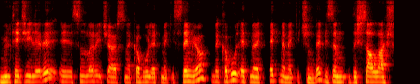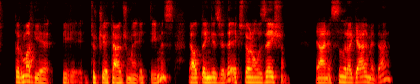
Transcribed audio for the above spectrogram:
mültecileri e, sınırları içerisine kabul etmek istemiyor ve kabul etmek etmemek için de bizim dışsallaştırma diye e, Türkçe'ye tercüme ettiğimiz yahut da İngilizce'de externalization Yani sınıra gelmeden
